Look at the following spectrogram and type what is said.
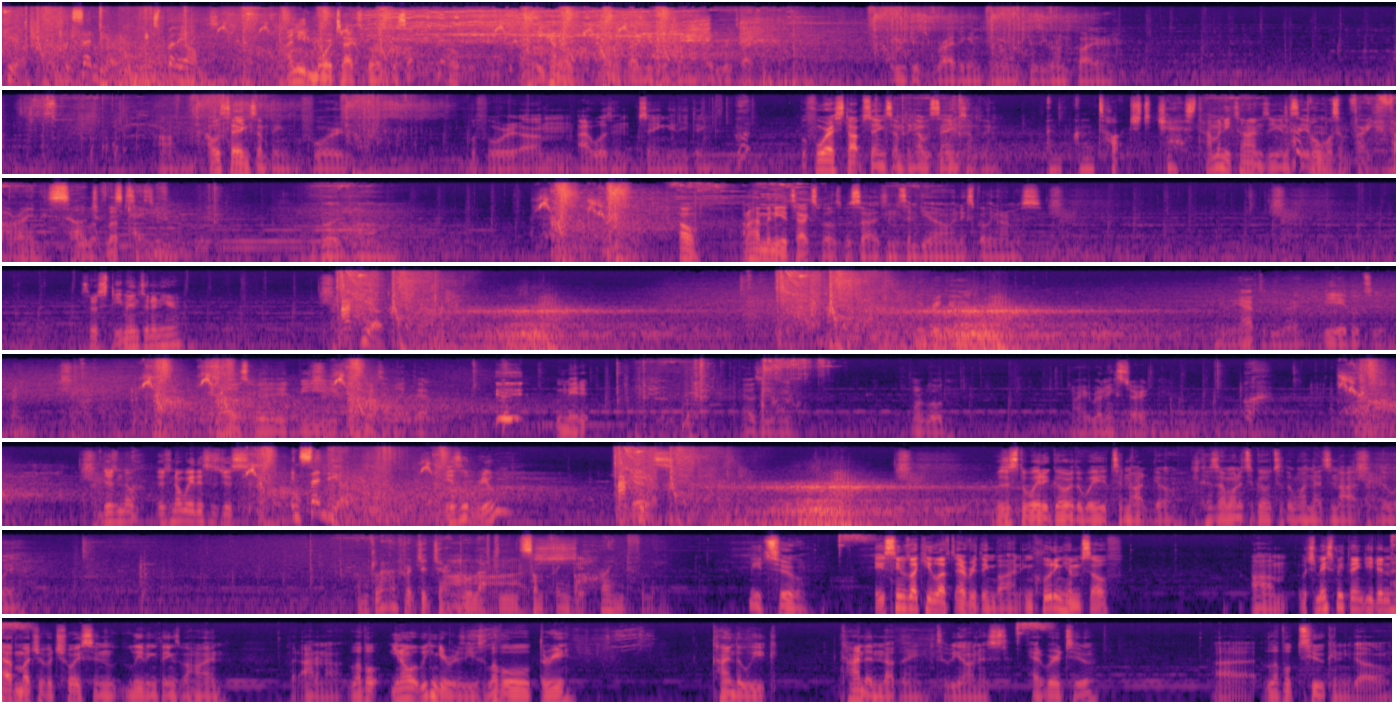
Accio! Incendio! Expelliarmus! I need more attack spells. Besides. Oh. Okay, you kind of kind of started me for a second. I thought you were attacking. You were just writhing in pain because you're on fire. Um, I was saying something before. Before um, I wasn't saying anything. Before I stopped saying something, I was saying something. An untouched chest. How many times are you gonna say Jackdaw that? wasn't very thorough in his search I've of this left cave. 16. But um. Oh, I don't have many attack spells besides Incendio and expelling Expelliarmus. Is there a steam engine in here? Accio! Can we break through that? Yeah, we have to be, right? Be able to, right? How else would it be fragmented like that? We made it. That was easy. More gold. Alright, running start. There's no there's no way this is just Incendio! is it really? I guess. Was this the way to go or the way to not go? Because I wanted to go to the one that's not the way. I'm glad Richard Jackdaw left a Ah, little something shit. behind for me. Me too. It seems like he left everything behind, including himself. Um, which makes me think he didn't have much of a choice in leaving things behind. But I don't know. Level, you know what? We can get rid of these. Level three, kinda weak, kinda nothing to be honest. Headwear two. Uh, level two can go.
